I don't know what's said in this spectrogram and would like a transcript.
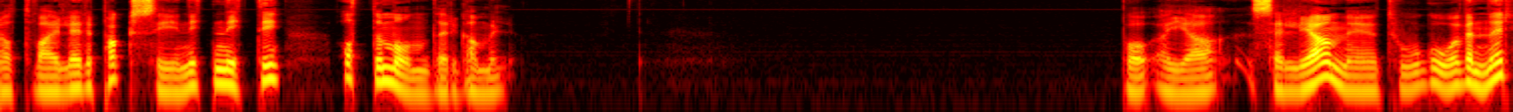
rottweiler Pax i 1990, åtte måneder gammel. På øya Selja med to gode venner,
